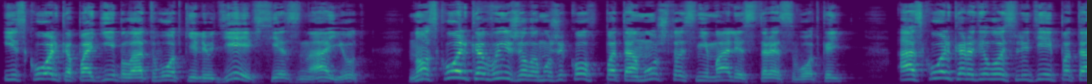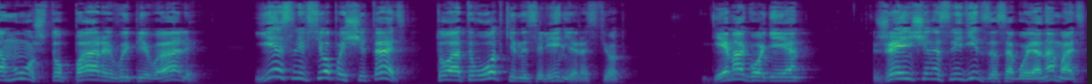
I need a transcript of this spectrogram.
И сколько погибло от водки людей, все знают. Но сколько выжило мужиков потому, что снимали стресс водкой? А сколько родилось людей потому, что пары выпивали? Если все посчитать, то от водки население растет. Демагогия. Женщина следит за собой, она мать.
